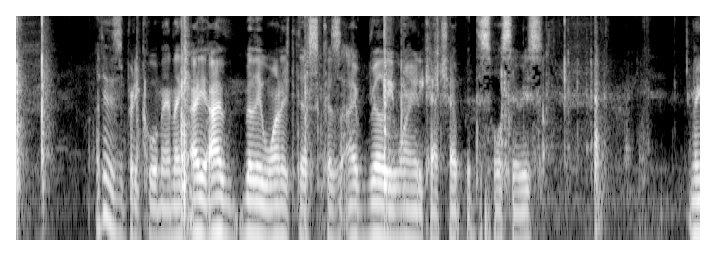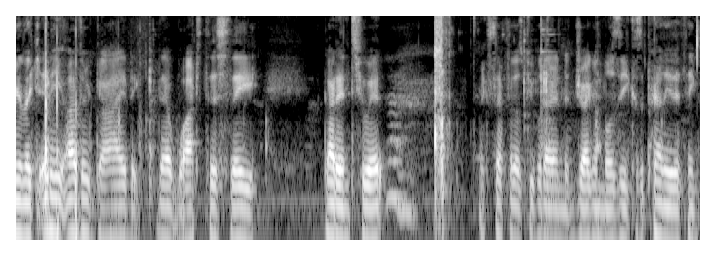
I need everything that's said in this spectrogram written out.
I think this is pretty cool, man. Like, I, I really wanted this because I really wanted to catch up with this whole series. I mean, like any other guy that, that watched this, they got into it. Except for those people that are into Dragon Ball Z, because apparently they think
